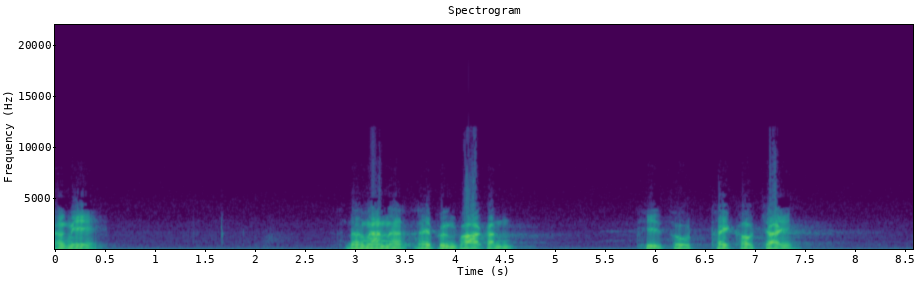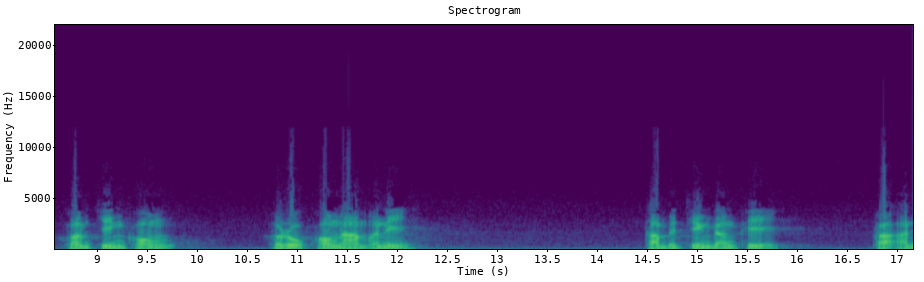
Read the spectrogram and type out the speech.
ดังนี้ ดังนั้นนะให้พึ่งพากันพิสูจน์ให้เข้าใจ ความจริงของรูปของนามอันนี้ตามเป็นจริงดังที่พระอัญ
